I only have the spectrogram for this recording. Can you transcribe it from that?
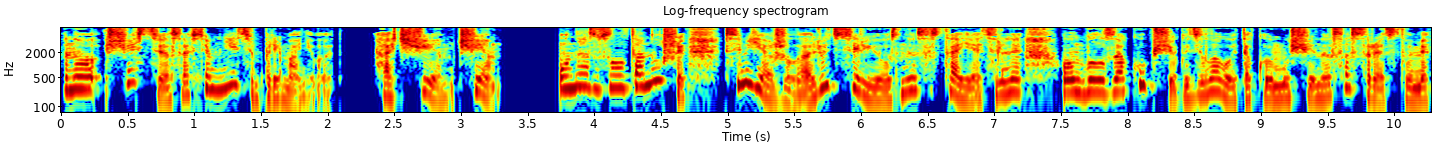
но счастье совсем не этим приманивают. А чем, чем? У нас в Золотонуше семья жила, люди серьезные, состоятельные. Он был закупщик, деловой такой мужчина со средствами.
